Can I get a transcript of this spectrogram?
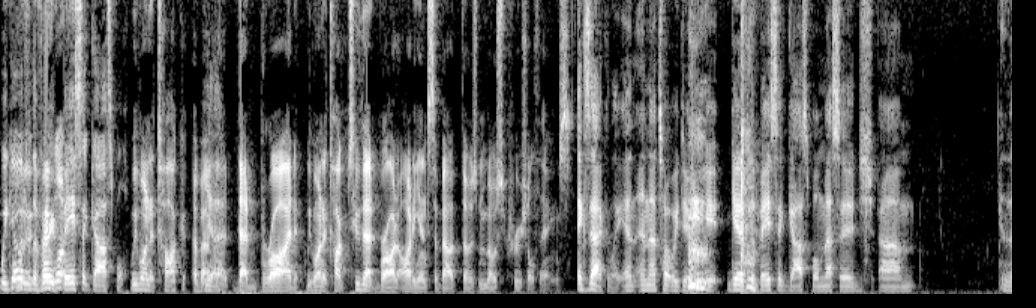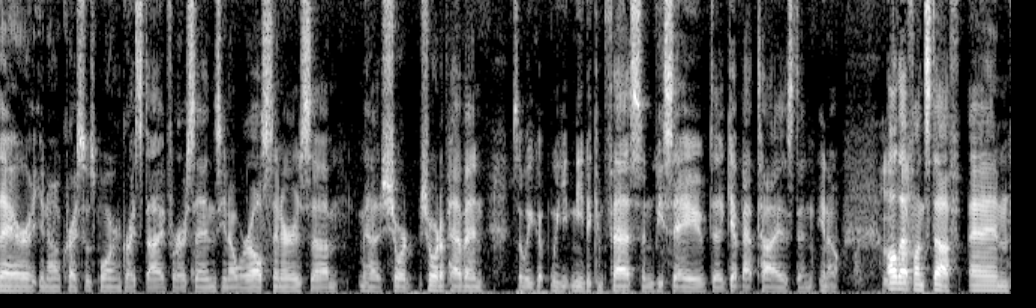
we go We- to the very want- basic gospel. We want to talk about Yeah. that that broad. We want to talk to that broad audience about those most crucial things. Exactly, and and that's what we do. we give the basic gospel message. Um, there, you know, Christ was born, Christ died for our sins. You know, we're all sinners, um, uh, short short of heaven. So we we need to confess and be saved, uh, get baptized, and you know, all that fun stuff. And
